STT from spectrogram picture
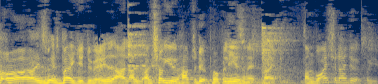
Alright, it's, it's better you do it. I'll, I'll, I'll show you how to do it properly, isn't it? Like, um, why should I do it for you?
